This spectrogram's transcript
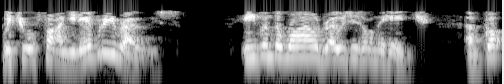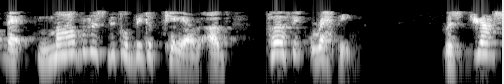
which you'll find in every rose, even the wild roses on the hedge, have got that marvellous little bit of care of perfect wrapping, was just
